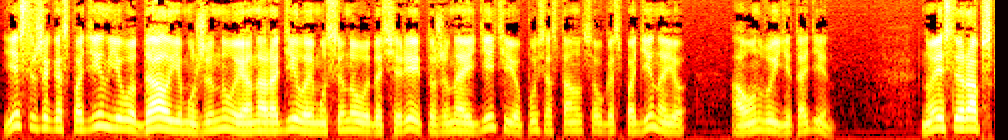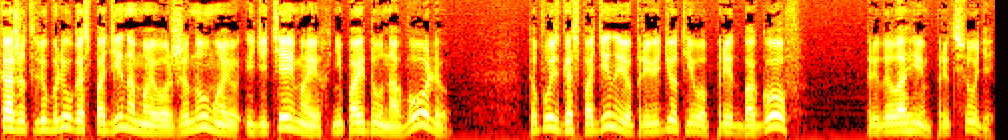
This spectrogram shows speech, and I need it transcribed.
Если же господин его дал ему жену, и она родила ему сынов и дочерей, то жена и дети ее пусть останутся у господина ее, а он выйдет один. Но если раб скажет, люблю господина моего, жену мою и детей моих, не пойду на волю, то пусть господин ее приведет его пред богов, пред Илогим, пред судей,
